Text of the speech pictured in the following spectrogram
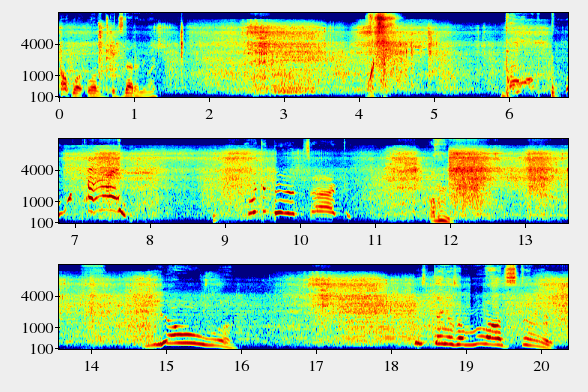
Oh well, well it's dead anyway. Look at that attack! Um. Yo! This thing is a monster!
